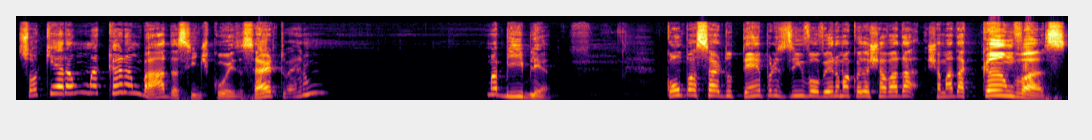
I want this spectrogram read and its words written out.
Só que era uma carambada assim de coisa, certo? Era um, uma bíblia. Com o passar do tempo, eles desenvolveram uma coisa chamada, chamada Canvas.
